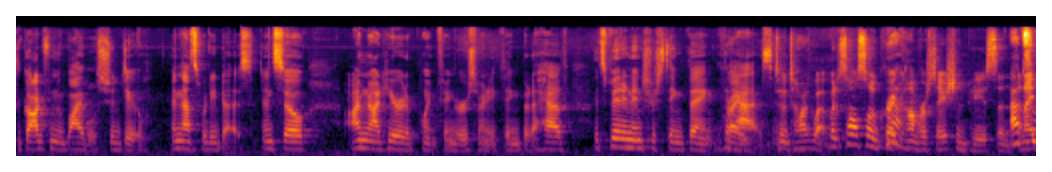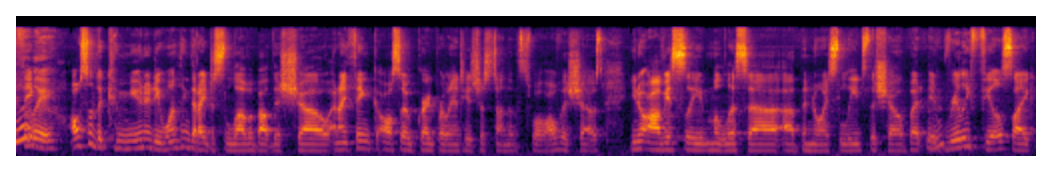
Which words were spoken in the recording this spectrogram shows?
the God from the Bible should do, and that's what He does. And so I'm not here to point fingers or anything, but I have. It's been an interesting thing. Right, has to and, talk about, but it's also a great yeah. conversation piece, and, Absolutely. and I think also the community. One thing that I just love about this show, and I think also Greg Berlanti has just done this well all of his shows. You know, obviously Melissa uh, Benoist leads the show, but mm-hmm. it really feels like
